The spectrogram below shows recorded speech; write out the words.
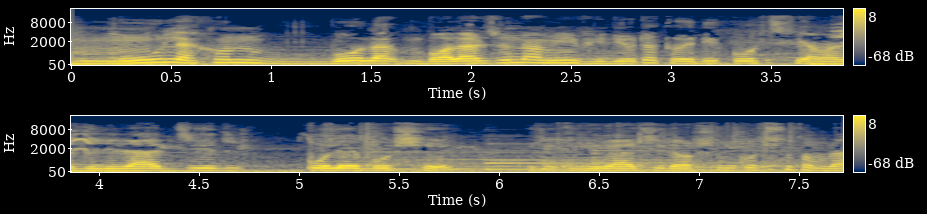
মূল এখন বলা- বলার জন্য আমি ভিডিওটা তৈরি করছি, আমার গিরিরাজজির কোলে বসে যে গিরিরাজজি দর্শন করছ তোমরা,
